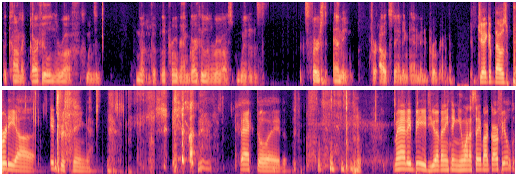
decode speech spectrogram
the comic Garfield in the Rough wins an, no, the, the program Garfield in the Rough wins its first Emmy for Outstanding Animated Program. Jacob, that was pretty uh interesting factoid. Maddie B, do you have anything you want to say about Garfield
